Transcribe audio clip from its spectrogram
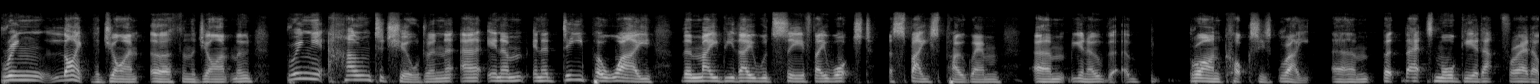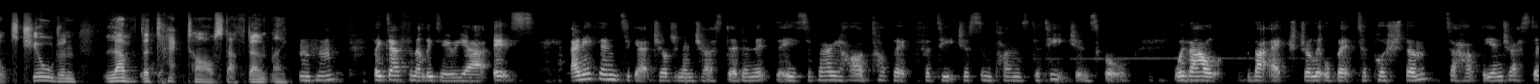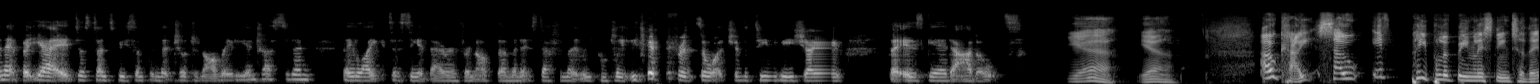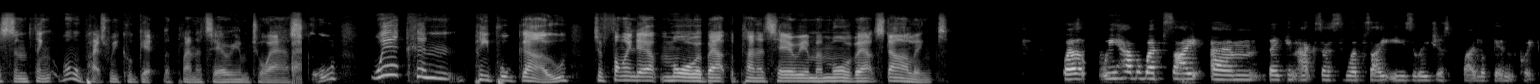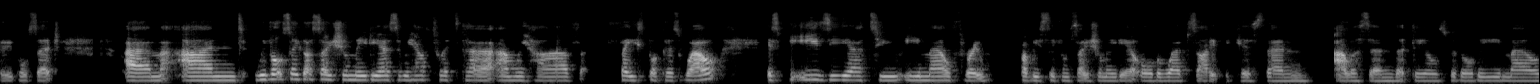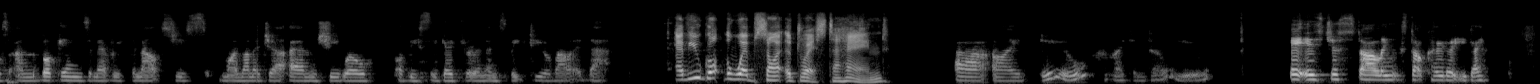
bring, like the giant Earth and the giant Moon, bring it home to children uh, in a in a deeper way than maybe they would see if they watched a space program. Um, you know, uh, Brian Cox is great. Um, but that's more geared up for adults. Children love the tactile stuff, don't they? Mm-hmm. They definitely do. Yeah, it's anything to get children interested. And it, it's a very hard topic for teachers sometimes to teach in school without that extra little bit to push them to have the interest in it. But yeah, it does tend to be something that children are really interested in. They like to see it there in front of them. And it's definitely completely different to watching a TV show that is geared at adults. Yeah, yeah. Okay, so if people have been listening to this and think, well, perhaps we could get the planetarium to our school. Where can people go to find out more about the planetarium and more about Starlinks? Well, we have a website. Um, they can access the website easily just by looking quick Google search. Um, and we've also got social media. So we have Twitter and we have Facebook as well. It's easier to email through, obviously, from social media or the website because then Alison that deals with all the emails and the bookings and everything else. She's my manager. Um, she will obviously go through and then speak to you about it there. Have you got the website address to hand? Uh, I do. I can tell you. It is just starlinks.co.uk.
